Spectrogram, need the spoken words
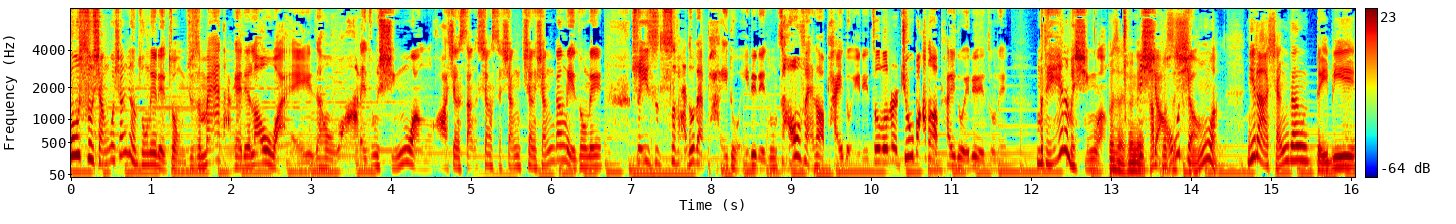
不是像我想象中的那种，就是满大街的老外，然后哇那种兴旺啊，像上像像像香港那种的，随时吃饭都在排队的那种，早饭都要排队的，走到哪儿酒吧都要排队的那种的，没得那么兴旺。不是兄弟，它不是兴旺。你拿香港对比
